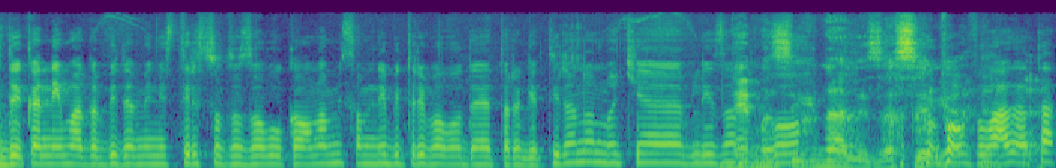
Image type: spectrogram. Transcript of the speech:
дека нема да биде Министерството за локална, мислам не би требало да е таргетирано, но ќе влизат нема во сигнали за сега. во владата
